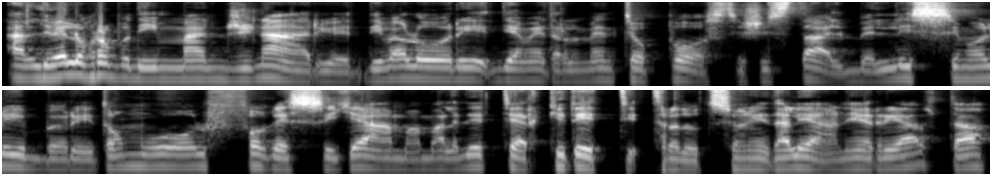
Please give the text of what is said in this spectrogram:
a livello proprio di immaginario e di valori diametralmente opposti. Ci sta il bellissimo libro di Tom Wolfe che si chiama Maledetti architetti, traduzione italiana in realtà,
